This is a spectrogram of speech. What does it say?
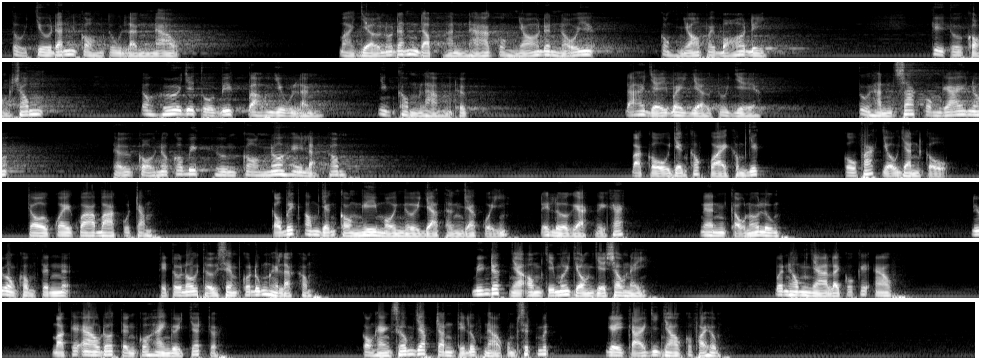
Tôi chưa đánh con tôi lần nào. Mà vợ nó đánh đập hành hạ con nhỏ đến nỗi con nhỏ phải bỏ đi. Khi tôi còn sống, Nó hứa với tôi biết bao nhiêu lần, Nhưng không làm được. Đã vậy bây giờ tôi về, Tôi hành xác con gái nó. Thử coi nó có biết thương con nó hay là không. Bà cụ vẫn khóc hoài không dứt. Cụ phát dỗ dành cụ, Rồi quay qua ba của Trâm. Cậu biết ông vẫn còn nghi mọi người giả thần giả quỷ Để lừa gạt người khác. Nên cậu nói luôn. Nếu ông không tin Thì tôi nói thử xem có đúng hay là không. Miếng đất nhà ông chỉ mới dọn về sau này. Bên hông nhà lại có cái ao. Mà cái ao đó từng có hai người chết rồi. Còn hàng xóm giáp tranh thì lúc nào cũng xích mích, Gây cãi với nhau có phải không?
